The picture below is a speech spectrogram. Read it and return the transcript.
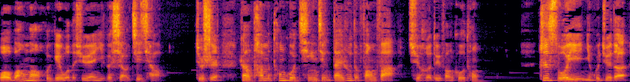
我往往会给我的学员一个小技巧，就是让他们通过情景代入的方法去和对方沟通。之所以你会觉得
